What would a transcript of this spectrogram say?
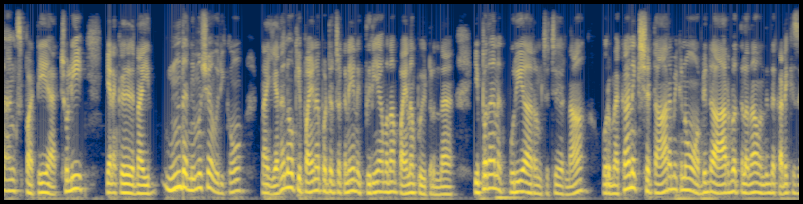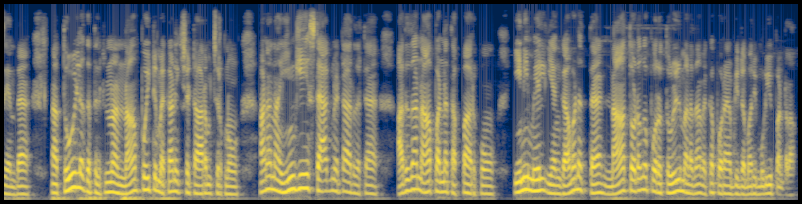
தேங்க்ஸ் பாட்டி. ஆக்சுவலி எனக்கு நான் இந்த நிமிஷம் வரைக்கும் நான் எதை நோக்கி பயணப்பட்டுருக்கேனே எனக்கு தெரியாமல் தான் பயணம் போயிட்டுருந்தேன் இப்போ தான் எனக்கு புரிய ஆரம்பிச்சிச்சு நான் ஒரு மெக்கானிக் ஷெட் ஆரம்பிக்கணும் அப்படின்ற ஆர்வத்தில் தான் வந்து இந்த கடைக்கு சேர்ந்தேன். நான் தொழிலை கற்றுக்கிட்டு நான் நான் போயிட்டு மெக்கானிக் ஷெட் ஆரம்பிச்சிருக்கணும். ஆனால் நான் இங்கேயே ஸ்டாக்னட்டாக இருந்துட்டேன். அதுதான் நான் பண்ண தப்பாக இருக்கும். இனிமேல் என் கவனத்தை நான் தொடங்க போகிற தொழில் மேலே தான் வைக்க போகிறேன் அப்படின்ற மாதிரி முடிவு பண்ணுறான்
